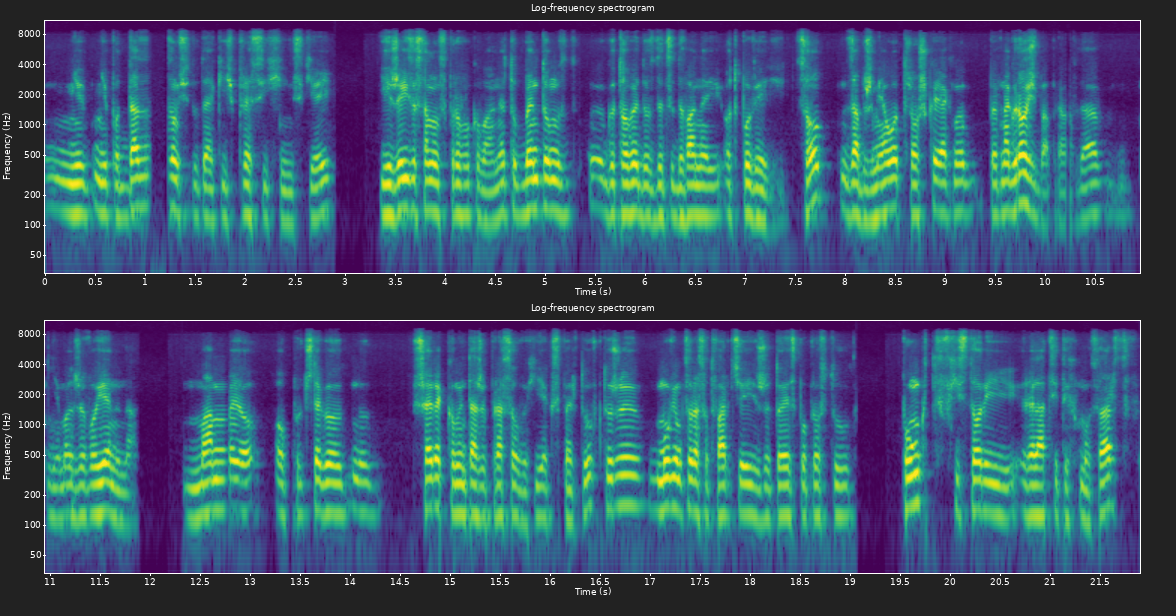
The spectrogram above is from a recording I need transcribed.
nie, nie poddadzą się tutaj jakiejś presji chińskiej. Jeżeli zostaną sprowokowane, to będą gotowe do zdecydowanej odpowiedzi. Co zabrzmiało troszkę jak no, pewna groźba, prawda? Niemalże wojenna. Mamy oprócz tego no, szereg komentarzy prasowych i ekspertów, którzy mówią coraz otwarciej, że to jest po prostu punkt w historii relacji tych mocarstw,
